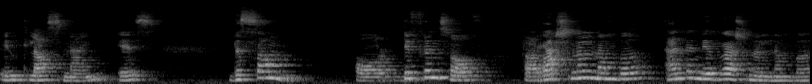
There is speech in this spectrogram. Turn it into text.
in class 9 is the sum or difference of a rational number and an irrational number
